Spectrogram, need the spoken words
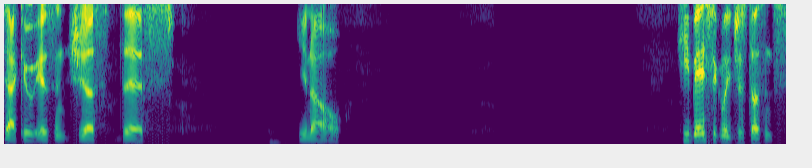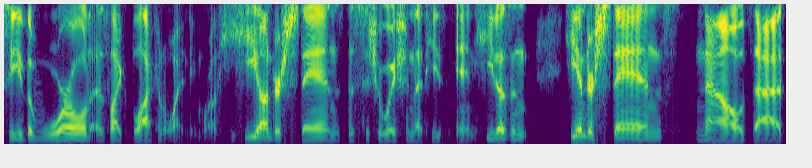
Deku isn't just this, you know, he basically just doesn't see the world as like black and white anymore. He, he understands the situation that he's in. He doesn't, he understands now that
